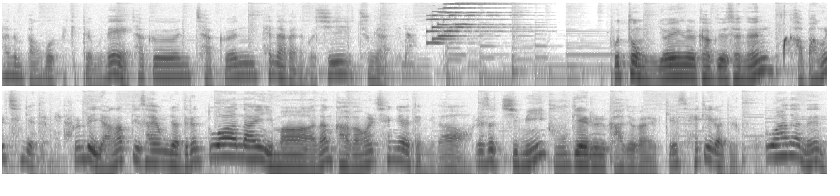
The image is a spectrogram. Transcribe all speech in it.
하는 방법이 있기 때문에 차근차근 해나가는 것이 중요합니다. 보통 여행을 가기 위해서는 가방을 챙겨야 됩니다. 그런데 양압기 사용자들은 또 하나의 이만한 가방을 챙겨야 됩니다. 그래서 짐이 두 개를 가져갈 게 세 개가 되고 또 하나는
